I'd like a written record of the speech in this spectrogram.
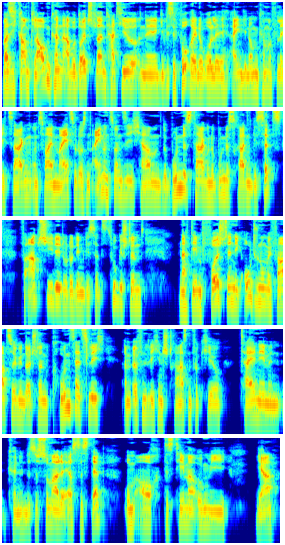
Was ich kaum glauben kann, aber Deutschland hat hier eine gewisse Vorreiterrolle eingenommen, kann man vielleicht sagen. Und zwar im Mai 2021 haben der Bundestag und der Bundesrat ein Gesetz verabschiedet oder dem Gesetz zugestimmt, nachdem vollständig autonome Fahrzeuge in Deutschland grundsätzlich am öffentlichen Straßenverkehr teilnehmen können. Das ist schon mal der erste Step, um auch das Thema irgendwie, ja,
